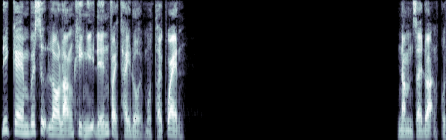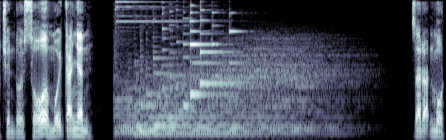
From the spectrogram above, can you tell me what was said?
đi kèm với sự lo lắng khi nghĩ đến phải thay đổi một thói quen. Năm giai đoạn của chuyển đổi số ở mỗi cá nhân. Giai đoạn 1.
